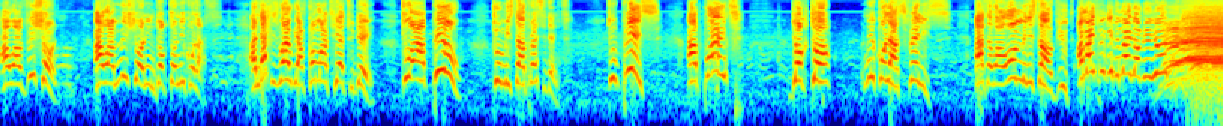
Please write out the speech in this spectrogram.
Our vision, our mission in Dr. Nicolas, and that is why we have come out here today to appeal to Mr. President to please appoint Dr. Nicolas Felix as our own Minister of Youth. Am I speaking the mind of the youth? Yeah. Am I speaking the mind of the youth? Yeah. Am I speaking the mind of the youth? Yeah.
